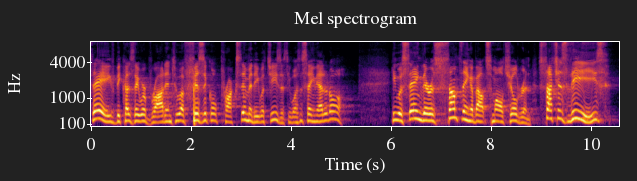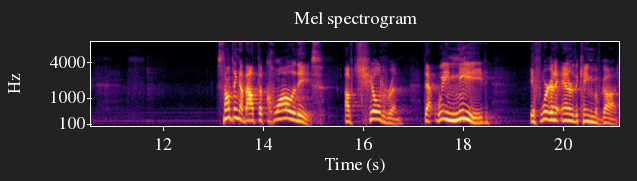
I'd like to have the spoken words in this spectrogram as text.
saved because they were brought into a physical proximity with Jesus. He wasn't saying that at all. He was saying there is something about small children, such as these, something about the qualities of children that we need if we're going to enter the kingdom of God.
